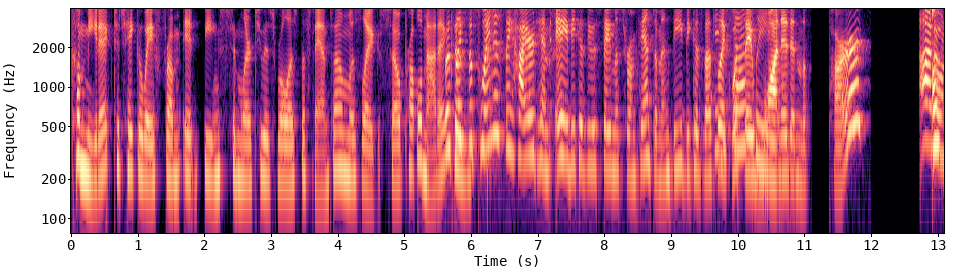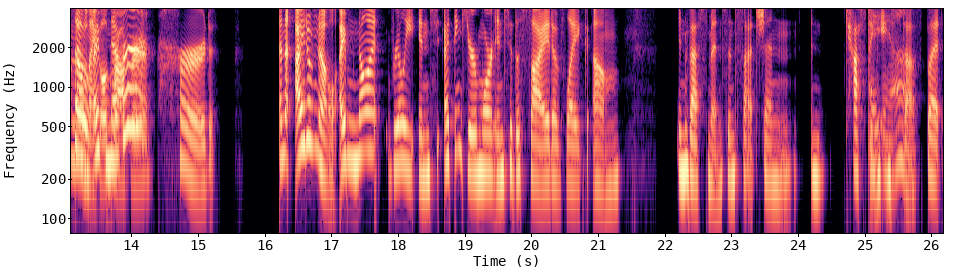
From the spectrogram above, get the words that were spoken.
comedic to take away from it being similar to his role as the Phantom was like so problematic. But like the point is they hired him A because he was famous from Phantom and B because that's like what they wanted in the part. I don't also, know, Michael I've never heard, and I don't know. I'm not really into. I think you're more into the side of like um investments and such, and and castings and stuff. But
